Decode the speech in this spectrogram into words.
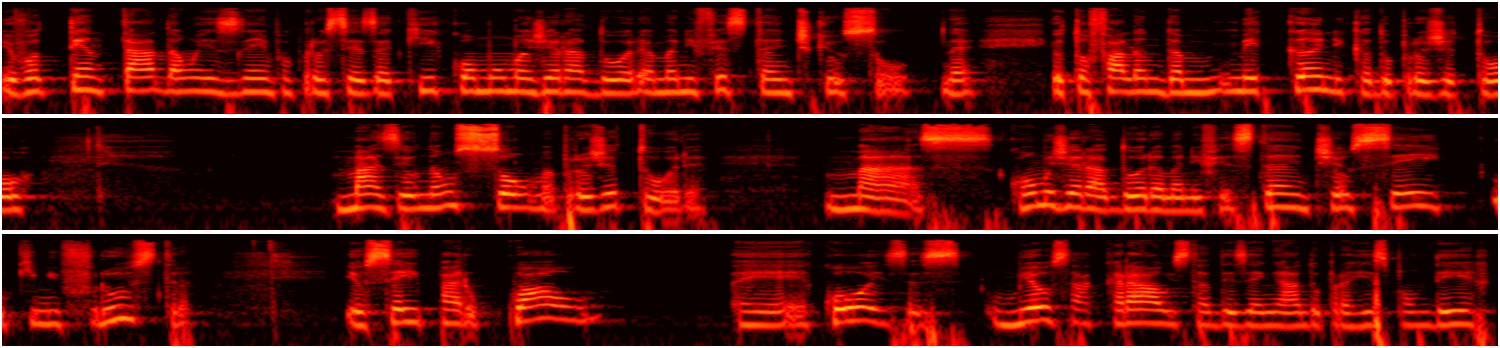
Eu vou tentar dar um exemplo para vocês aqui como uma geradora manifestante que eu sou, né? Eu estou falando da mecânica do projetor, mas eu não sou uma projetora. Mas, como geradora manifestante, eu sei o que me frustra, eu sei para o qual é, coisas o meu sacral está desenhado para responder,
